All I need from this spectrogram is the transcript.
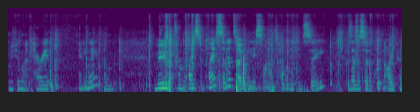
if you want to carry it anywhere. move it from place to place. So let's open this one. Let's have a look and see. Because as I said, I couldn't open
